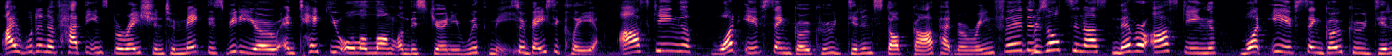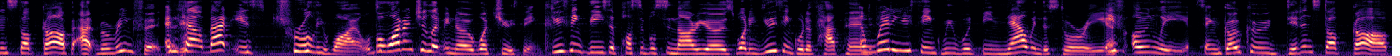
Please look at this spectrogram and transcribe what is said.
I wouldn't have had the inspiration to make this video and take you all along on this journey with me. So basically, asking what if Sengoku didn't stop Garp at Marineford results in us never asking what if Sengoku didn't stop Garp at Marineford? And now that is truly wild. But why don't you let me know what you think? Do you think these are possible scenarios? What do you think would have happened? And where do you think we would be now in the story if only Sengoku didn't stop Garp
